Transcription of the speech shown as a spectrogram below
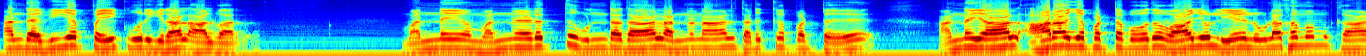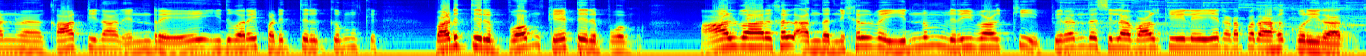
அந்த வியப்பை கூறுகிறாள் ஆழ்வார். மண்ணை மண்ணெடுத்து உண்டதால் அண்ணனால் தடுக்கப்பட்டு அன்னையால் ஆராயப்பட்ட போது வாயுள் ஏழு உலகமும் காண காட்டினான் என்றே இதுவரை படித்திருக்கும் கே- படித்திருப்போம் கேட்டிருப்போம். ஆழ்வார்கள் அந்த நிகழ்வை இன்னும் விரிவாக்கி பிறந்த சில வாழ்க்கையிலேயே நடப்பதாக கூறுகிறார்.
